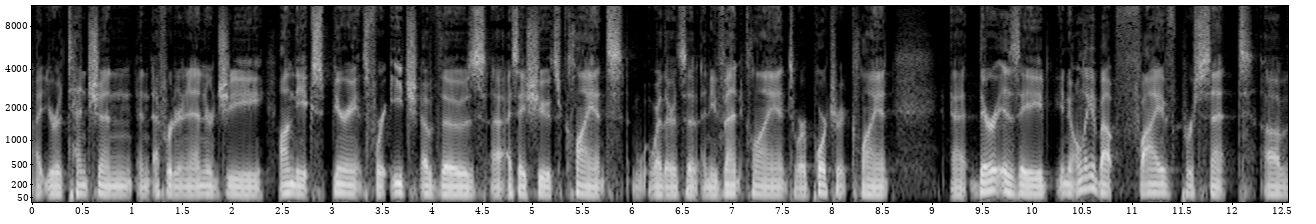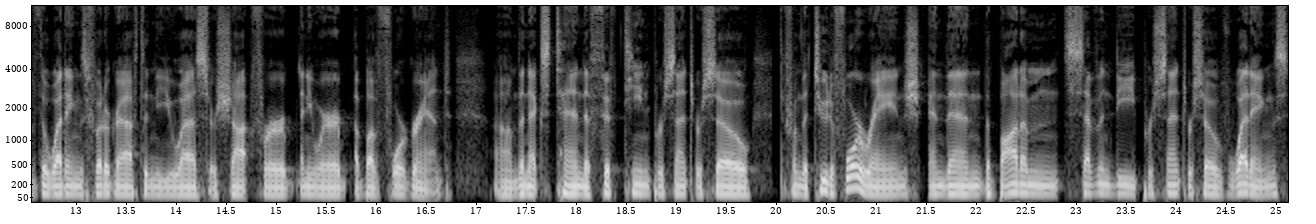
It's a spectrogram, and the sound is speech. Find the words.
uh, your attention and effort and energy on the experience for each of those, uh, I say shoots, clients, whether it's a, an event client or a portrait client. Uh, there is a, you know, only about 5% of the weddings photographed in the US are shot for anywhere above four grand um, the next 10 to 15% or so from the two to four range. And then the bottom 70% or so of weddings,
